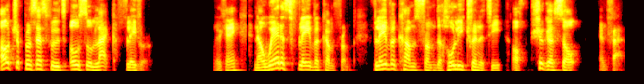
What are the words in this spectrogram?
ultra processed foods also lack flavor. Okay. Now, where does flavor come from? Flavor comes from the holy trinity of sugar, salt, and fat.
